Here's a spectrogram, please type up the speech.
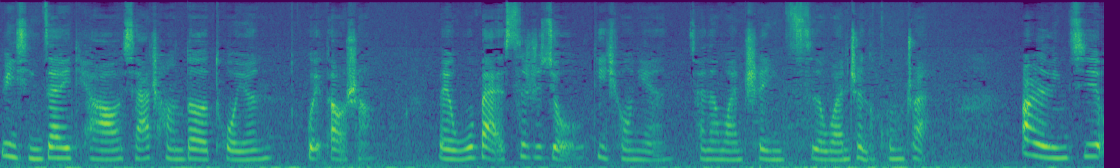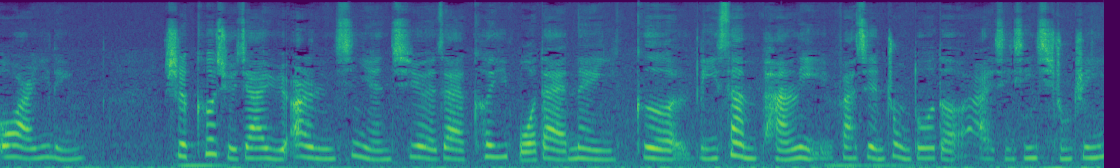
运行在一条狭长的椭圆轨道上，每五百四十九地球年才能完成一次完整的公转。二零零七 OR 一零是科学家于二零零七年七月在柯伊伯带那一个离散盘里发现众多的矮行星其中之一。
